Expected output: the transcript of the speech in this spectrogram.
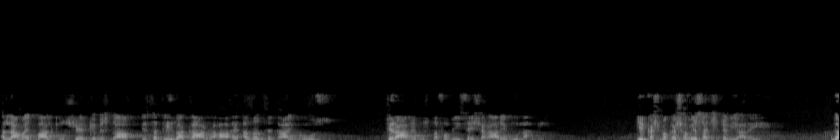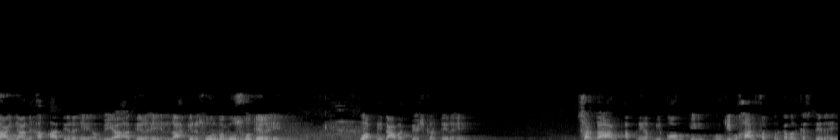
علامہ اقبال کے اس شعر کے مصداق یہ ستیزہ کار رہا ہے ازل سے تائم روز، چراغ مصطفی سے شرار بولا بھی یہ کشمکش ہمیں سچ چلی آ رہی ہے۔ دائیان حق آتے رہے، انبیاء آتے رہے، اللہ کے رسول مبوس ہوتے رہے۔ وہ اپنی دعوت پیش کرتے رہے۔ سردار اپنی اپنی قوم کے ان کی مخالفت پر قبل کستے رہے۔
